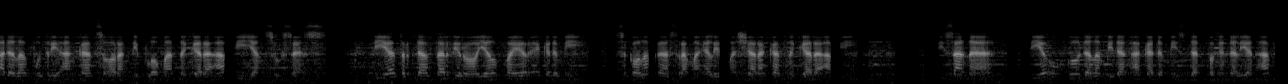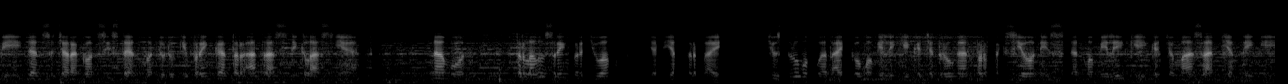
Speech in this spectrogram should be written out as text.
adalah putri angkat seorang diplomat negara api yang sukses. Dia terdaftar di Royal Fire Academy, sekolah berasrama elit masyarakat negara api. Sana, dia unggul dalam bidang akademis dan pengendalian api dan secara konsisten menduduki peringkat teratas di kelasnya. Namun, terlalu sering berjuang untuk menjadi yang terbaik, justru membuat Aiko memiliki kecenderungan perfeksionis dan memiliki kecemasan yang tinggi.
